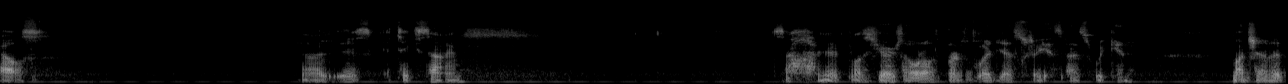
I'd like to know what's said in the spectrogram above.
house. Know, it takes time. It's a hundred plus years old. I was burning wood yesterday, this past weekend. Much of it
